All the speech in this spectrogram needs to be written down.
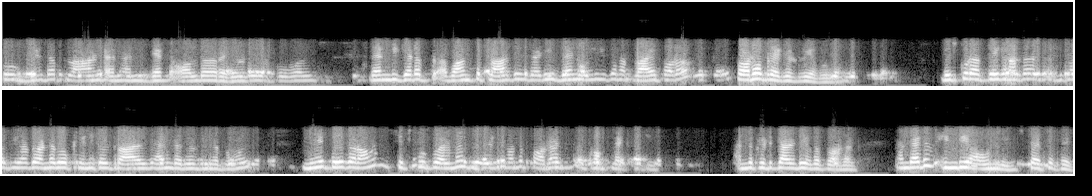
to build a plant and then get all the regulatory approvals. Once the plant is ready, then only you can apply for a product regulatory approval. This could have taken another, because you have to undergo clinical trials and regulatory approval, may take around six to 12 months depending on the product complexity and the criticality of the product. And that is India only, specific.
